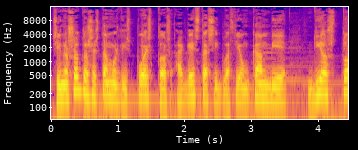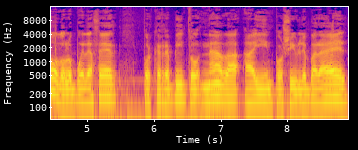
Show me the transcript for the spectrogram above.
Si nosotros estamos dispuestos a que esta situación cambie, Dios todo lo puede hacer, porque repito, nada hay imposible para Él.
